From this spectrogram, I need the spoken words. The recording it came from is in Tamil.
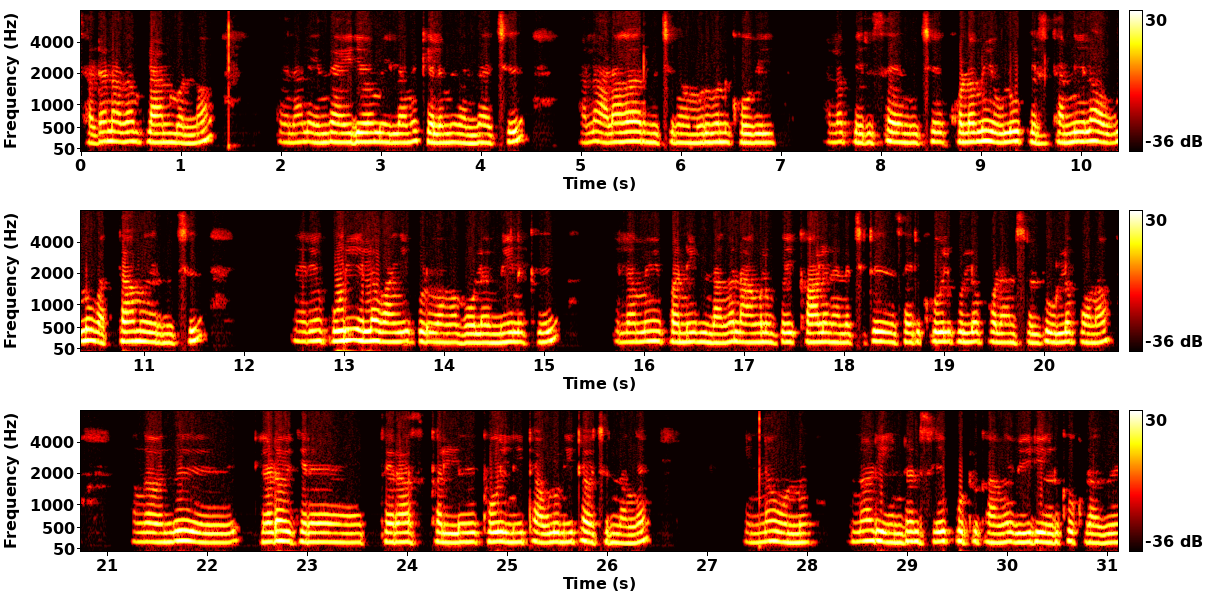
சடனாக தான் பிளான் பண்ணோம். அதனால் எந்த ஐடியாவும் இல்லாமல் கிளம்பி வந்தாச்சு. நல்லா அழகாக இருந்துச்சுங்க முருகன் கோவில். நல்லா பெருசாக இருந்துச்சு. குளமே எவ்வளோ பெருசு தண்ணியெல்லாம் அவ்வளோ வத்தாமல் இருந்துச்சு. நிறைய பொரியெல்லாம் வாங்கி போடுவாங்க போல் மீனுக்கு. எல்லாமே பண்ணியிருந்தாங்க. நாங்களும் போய் காலை நினச்சிட்டு சரி கோவிலுக்குள்ளே போகலான்னு சொல்லிட்டு உள்ளே போனோம். அங்கே வந்து இடம் வைக்கிற தெராசு கல் கோயில் நீட்டாக அவ்வளோ நீட்டாக வச்சுருந்தாங்க. என்ன ஒன்று முன்னாடி என்ட்ரன்ஸ்லேயே போட்டிருக்காங்க. வீடியோ எடுக்கக்கூடாது.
